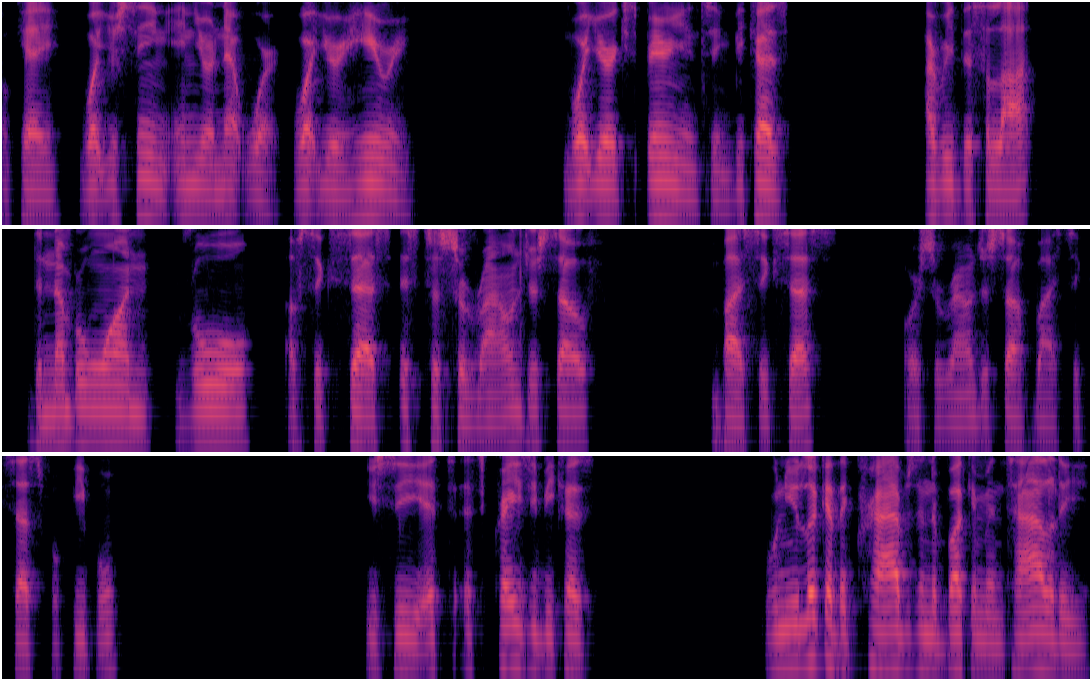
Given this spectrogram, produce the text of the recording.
okay? What you're seeing in your network, what you're hearing, what you're experiencing because I read this a lot. The number one rule of success is to surround yourself by success or surround yourself by successful people. You see, it's it's crazy because when you look at the crabs in the bucket mentality,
